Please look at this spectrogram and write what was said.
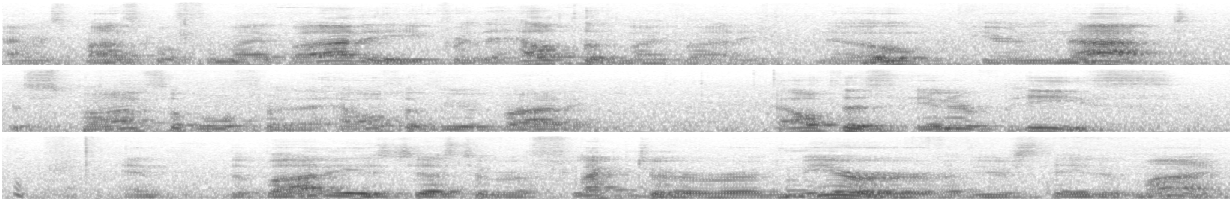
I'm responsible for my body, for the health of my body. No, you're not responsible for the health of your body. Health is inner peace, and the body is just a reflector or a mirror of your state of mind.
